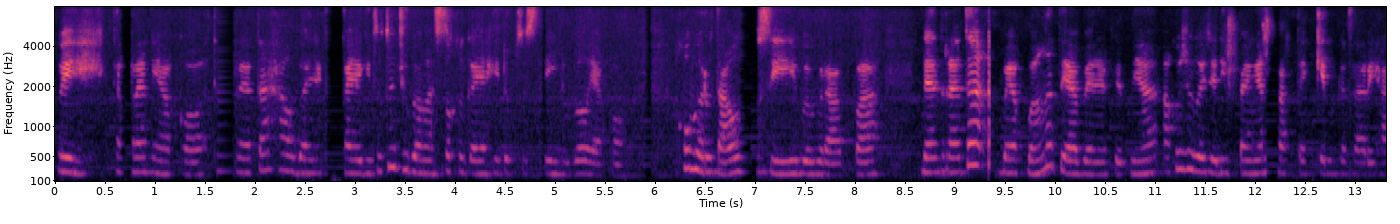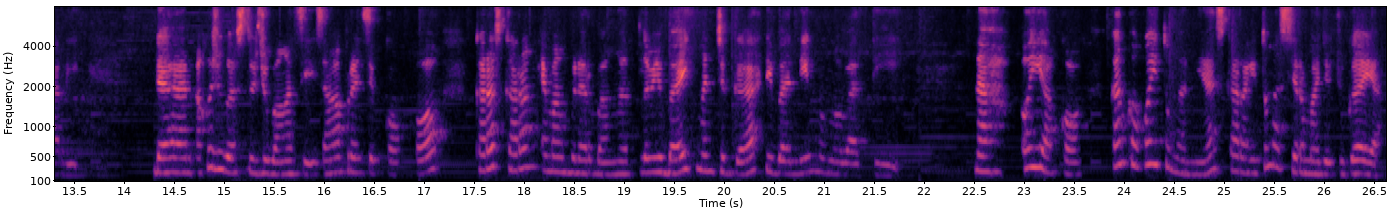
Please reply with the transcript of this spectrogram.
Wih, keren ya kok. Ternyata hal banyak kayak gitu tuh juga masuk ke gaya hidup sustainable ya kok. Aku baru tahu sih beberapa. Dan ternyata banyak banget ya benefitnya. Aku juga jadi pengen praktekin ke sehari-hari. Dan aku juga setuju banget sih sama prinsip Koko, karena sekarang emang benar banget, lebih baik mencegah dibanding mengobati. Nah, oh iya kok, kan Koko hitungannya sekarang itu masih remaja juga ya.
